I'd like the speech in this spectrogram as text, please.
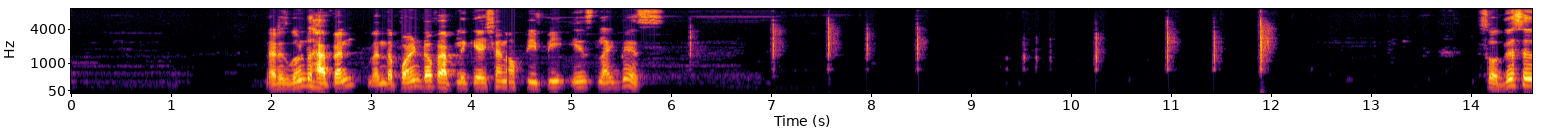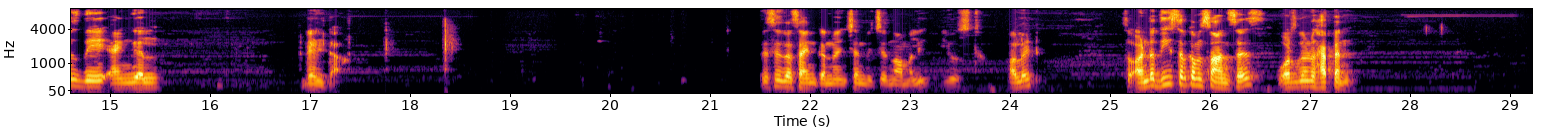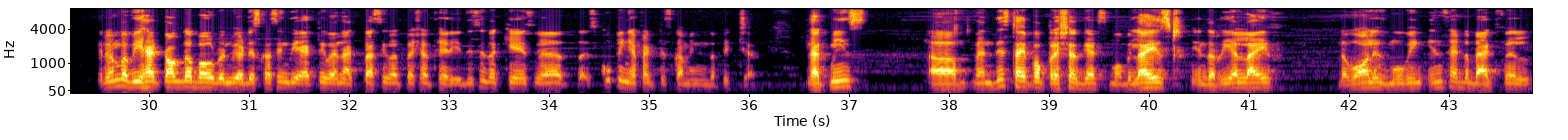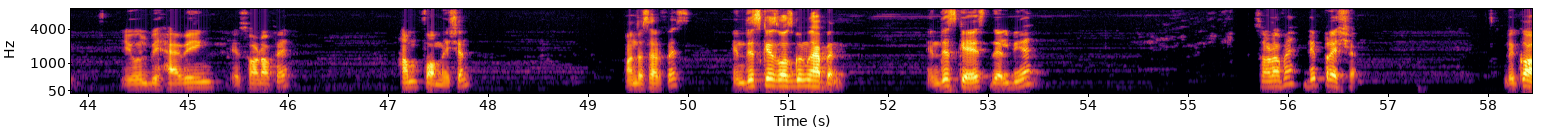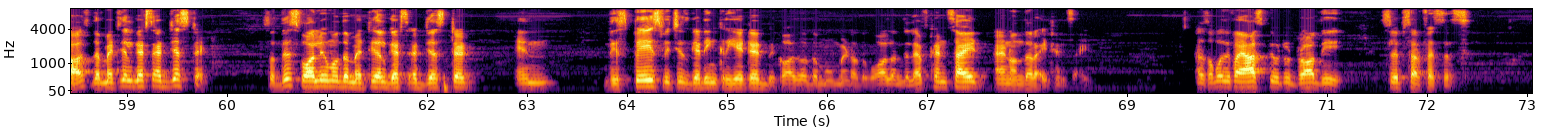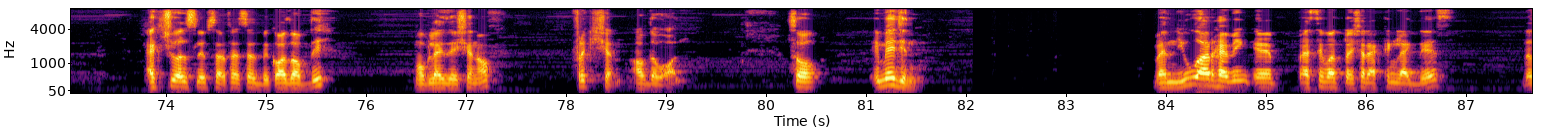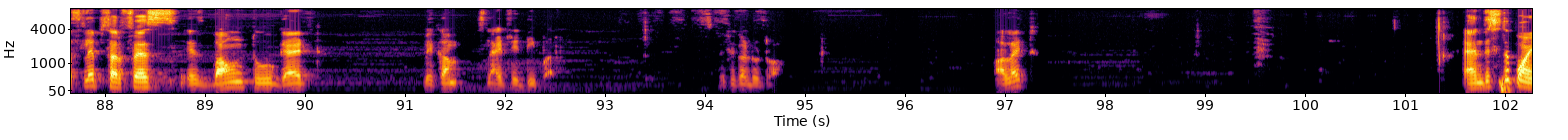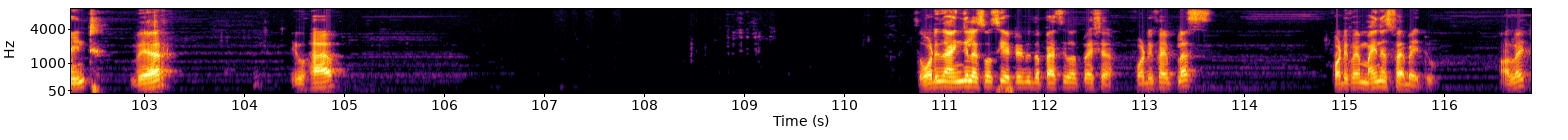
That is going to happen when the point of application of PP is like this. So, this is the angle delta. This is the sign convention which is normally used alright. So, under these circumstances what is going to happen? Remember we had talked about when we are discussing the active and passive earth pressure theory, this is the case where the scooping effect is coming in the picture. That means, uh, when this type of pressure gets mobilized in the real life, the wall is moving inside the backfill you will be having a sort of a hump formation on the surface. In this case what is going to happen? In this case there will be a sort of a depression because the material gets adjusted. So, this volume of the material gets adjusted in the space which is getting created because of the movement of the wall on the left hand side and on the right hand side. Now, suppose if I ask you to draw the slip surfaces actual slip surfaces because of the mobilization of friction of the wall. So, imagine when you are having a passive earth pressure acting like this, the slip surface is bound to get become slightly deeper, it's difficult to draw, alright. And this is the point where you have So, what is the angle associated with the passive earth pressure 45 plus 45 minus 5 by 2 alright.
